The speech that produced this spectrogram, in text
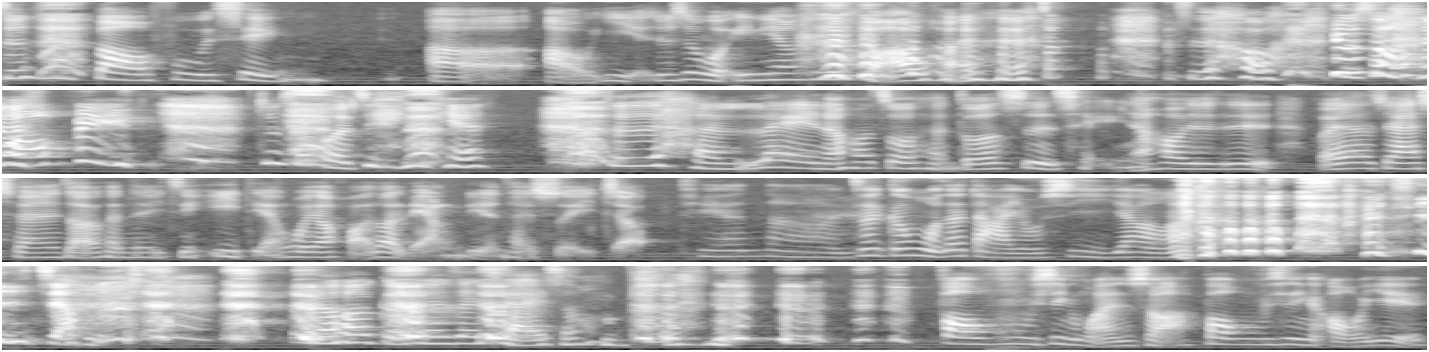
就是报复性呃熬夜，就是我一定要是滑完了之后，有什么毛病？就是我今天就是很累，然后做很多事情，然后就是回到家洗完澡，可能已经一点，我要滑到两点才睡觉。天哪，你这跟我在打游戏一样啊！还自己讲然后隔天再起来上班。报复性玩耍、报复性熬夜。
